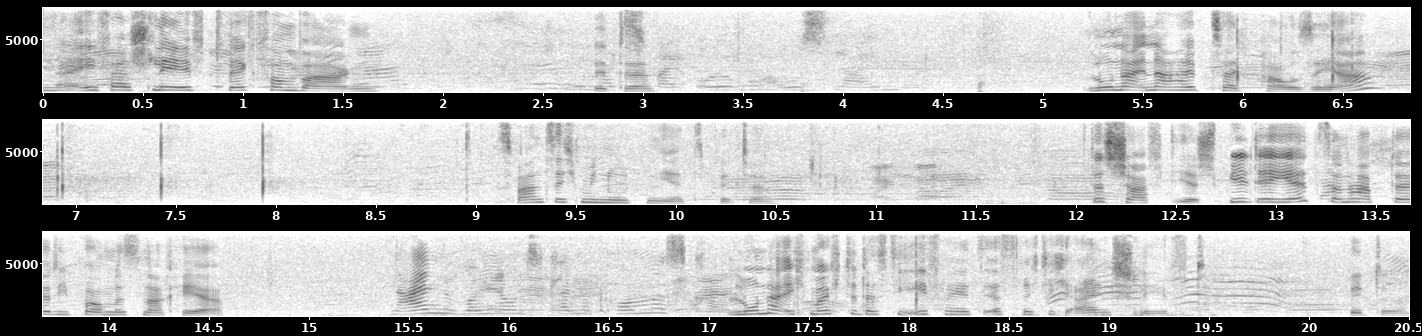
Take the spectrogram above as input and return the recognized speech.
Na, Eva schläft. Weg vom Wagen. Bitte. 2 Euro ausleihen. Luna in der Halbzeitpause, ja? 20 Minuten jetzt bitte. Das schafft ihr. Spielt ihr jetzt, dann habt ihr die Pommes nachher. Nein, wir wollen uns keine Pommes kaufen. Luna, ich möchte, dass die Eva jetzt erst richtig einschläft. Bitte.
